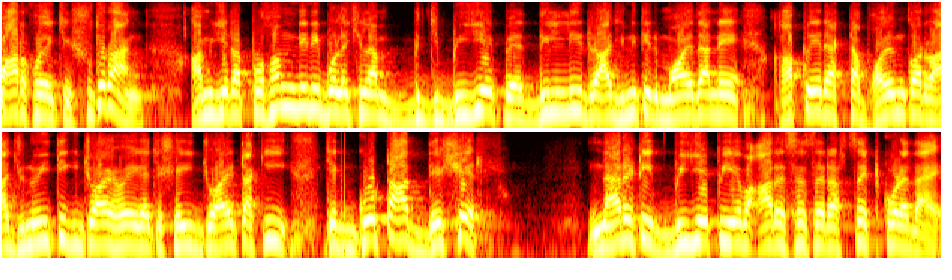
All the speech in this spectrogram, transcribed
পার হয়েছে। সুতরাং আমি যেটা প্রথম দিনই বলেছিলাম বিজেপি, দিল্লির রাজনীতির ময়দানে আপের একটা ভয়ঙ্কর রাজনৈতিক জয় হয়ে গেছে। সেই জয়টা কি? যে গোটা দেশের ন্যারেটিভ বিজেপি এবং আরএসএস এরা সেট করে দেয়।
